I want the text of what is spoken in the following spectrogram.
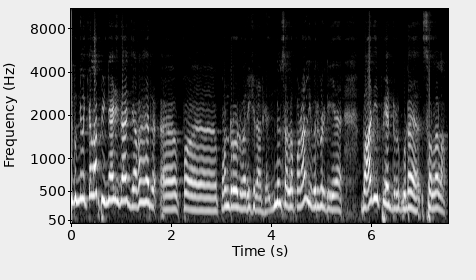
இவங்களுக்கெல்லாம் பின்னாடி தான் ஜவஹர் போன்றோர் வருகிறார்கள். இன்னும் சொல்லப்போனால் இவர்களுடைய பாதிப்பு என்று கூட சொல்லலாம்.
